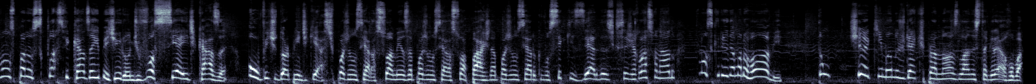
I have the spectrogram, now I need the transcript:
Vamos para os classificados RPG, onde você aí de casa, ouvinte do Arpendcast, pode anunciar a sua mesa, pode anunciar a sua página, pode anunciar o que você quiser, desde que seja relacionado ao nosso querido Amado Hobby. Então, chega aqui e manda um direct pra nós lá no Instagram, arroba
